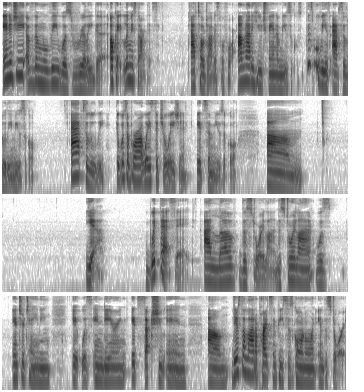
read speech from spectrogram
energy of the movie was really good. Okay, let me start this. I've told y'all this before. I'm not a huge fan of musicals. This movie is absolutely a musical. Absolutely. It was a Broadway situation. It's a musical. Um yeah. With that said, I love the storyline. The storyline was entertaining. It was endearing. It sucks you in. Um, there's a lot of parts and pieces going on in the story.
